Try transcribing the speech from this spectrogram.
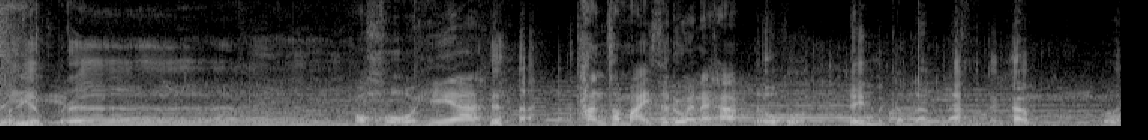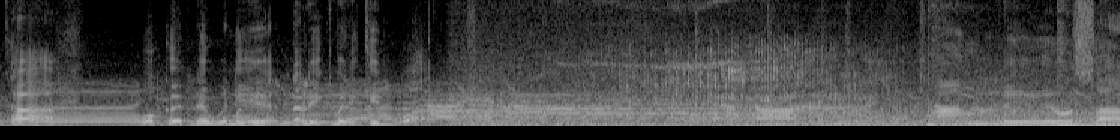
เปรียบเปรยโอ้โหเฮีย ทันสมัยซะด้วยนะครับ โอ้โหเพลงมันกำลังดังนะครับโอ้ถ้าพวกเกิดเร็วกว่านี้นาริกไม่ได้กินหวานช่างเลวซา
